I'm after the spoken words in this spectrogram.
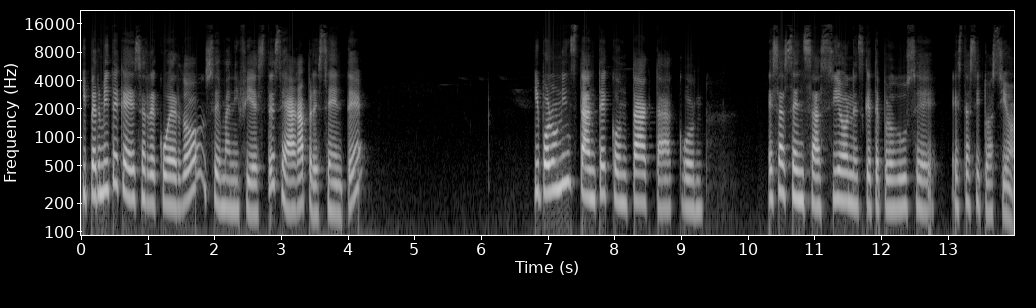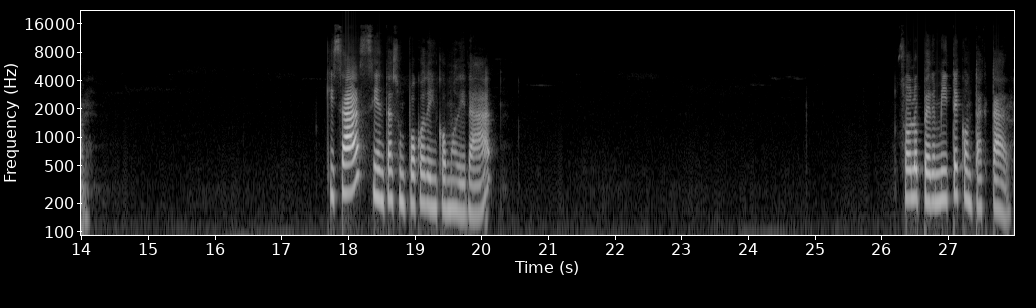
Y permite que ese recuerdo se manifieste, se haga presente. Y por un instante contacta con esas sensaciones que te produce esta situación. Quizás sientas un poco de incomodidad. Solo permite contactar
